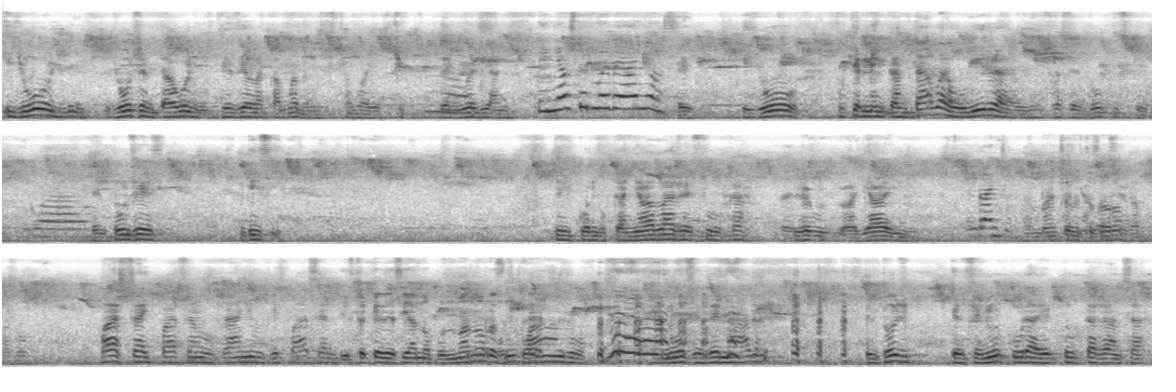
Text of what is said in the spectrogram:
y yo, yo sentado en los pies de la cama donde estaba yo, chico, de nueve años. Tenía usted nueve años. eh, y yo, porque me encantaba oír a los sacerdotes que Wow. Entonces, dice, y cuando Cañada resurja, allá en El rancho. El rancho del tesoro. Pasa y pasan los años que pasan. Y usted que decía, no, pues más no Pues, resulta. ¿Cuándo? Que no se ve nada. Entonces, el señor cura Héctor Carranza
